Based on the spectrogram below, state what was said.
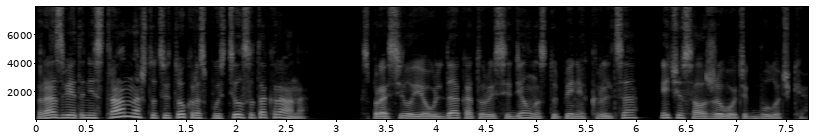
«Разве это не странно, что цветок распустился так рано?» — спросила я у льда, который сидел на ступенях крыльца и чесал животик булочки.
